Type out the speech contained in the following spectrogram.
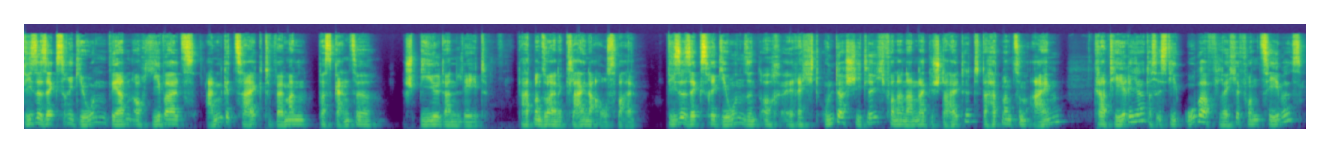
Diese sechs Regionen werden auch jeweils angezeigt, wenn man das ganze Spiel dann lädt. Da hat man so eine kleine Auswahl. Diese sechs Regionen sind auch recht unterschiedlich voneinander gestaltet. Da hat man zum einen Krateria, das ist die Oberfläche von Cebes.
